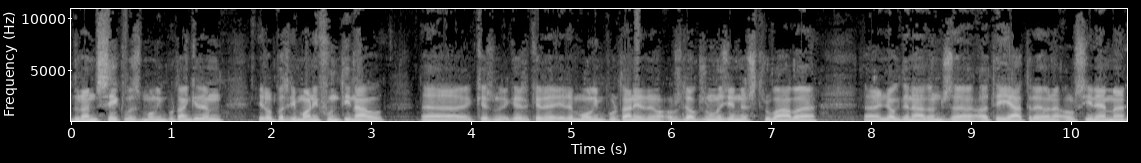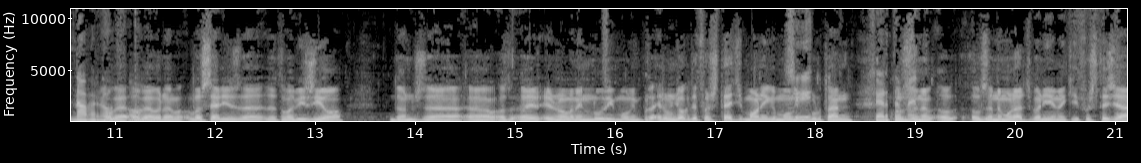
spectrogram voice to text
durant segles molt important, que eren, era el patrimoni fontinal, eh, que, és, que, que era, era molt important, eren els llocs on la gent es trobava, eh, en lloc d'anar doncs, a, a teatre, al cinema, Anaven a o, ve, o veure les sèries de, de televisió, doncs eh, eh, era un element lúdic molt important. Era un lloc de festeig, Mònica, molt Sí, important. certament. Els, el, els enamorats venien aquí a festejar,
